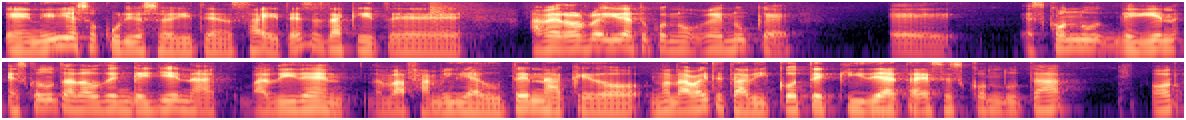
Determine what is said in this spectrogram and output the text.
e, niri oso kurioso egiten zait, ez? Ez dakit, e, a ber, hor begiratuko nu- genuke, e, ezkondu, gehien, ezkonduta dauden gehienak badiren, ba, familia dutenak edo nolabait eta bikote kidea eta ez ezkonduta, hor,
